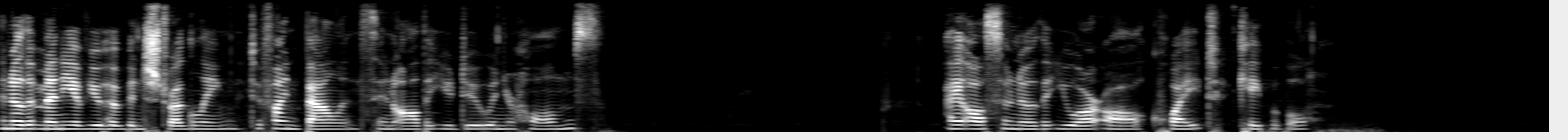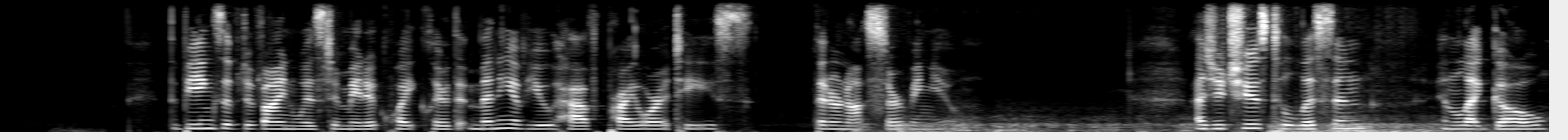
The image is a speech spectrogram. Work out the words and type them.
I know that many of you have been struggling to find balance in all that you do in your homes. I also know that you are all quite capable. The beings of divine wisdom made it quite clear that many of you have priorities that are not serving you. As you choose to listen and let go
